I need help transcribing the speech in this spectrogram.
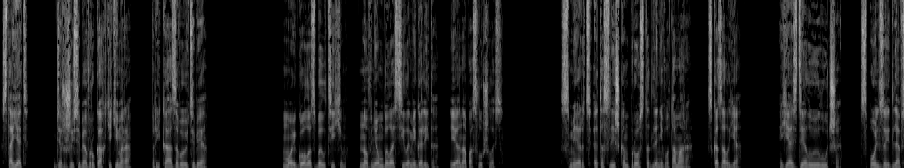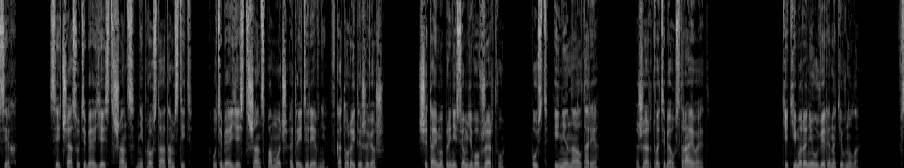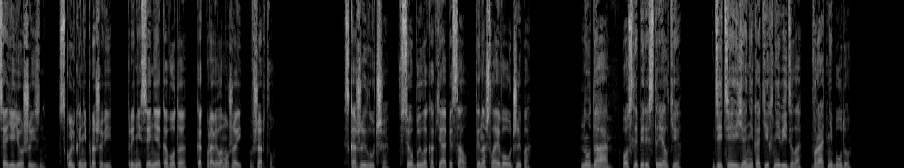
«Стоять! Держи себя в руках, Кикимора! Приказываю тебе!» Мой голос был тихим, но в нем была сила мегалита, и она послушалась. «Смерть — это слишком просто для него, Тамара», — сказал я. Я сделаю лучше, с пользой для всех. Сейчас у тебя есть шанс не просто отомстить. У тебя есть шанс помочь этой деревне, в которой ты живешь. Считай, мы принесем его в жертву. Пусть и не на алтаре. Жертва тебя устраивает?» Кикимора неуверенно кивнула. Вся ее жизнь, сколько ни проживи, принесение кого-то, как правило, мужей, в жертву. «Скажи лучше, все было, как я описал. Ты нашла его у джипа?» «Ну да, после перестрелки. Детей я никаких не видела, врать не буду».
